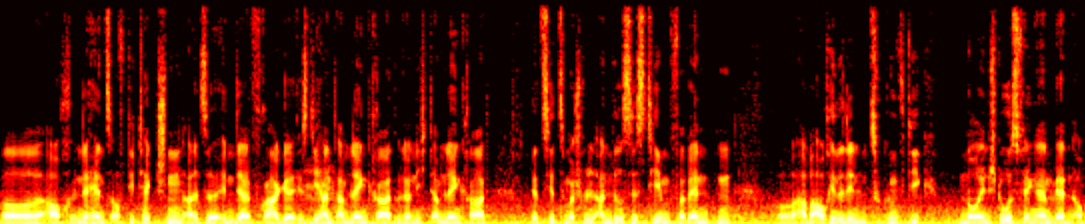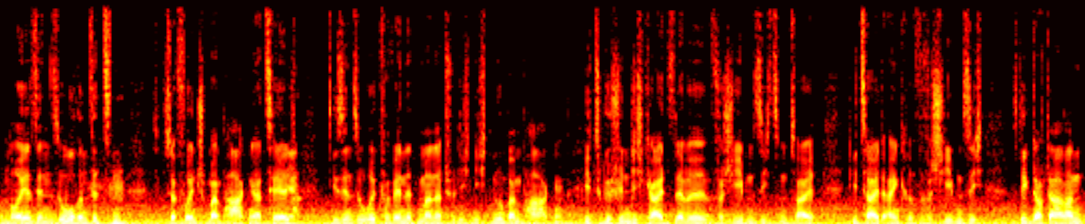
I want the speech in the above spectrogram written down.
äh, auch in der Hands-off-Detection, also in der Frage, ist die Hand am Lenkrad oder nicht am Lenkrad, jetzt hier zum Beispiel ein anderes System verwenden. Aber auch hinter den zukünftig neuen Stoßfängern werden auch neue Sensoren sitzen. Ich habe es ja vorhin schon beim Parken erzählt. Ja. Die Sensorik verwendet man natürlich nicht nur beim Parken. Die Geschwindigkeitslevel verschieben sich zum Teil, die Zeiteingriffe verschieben sich. Es liegt auch daran,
